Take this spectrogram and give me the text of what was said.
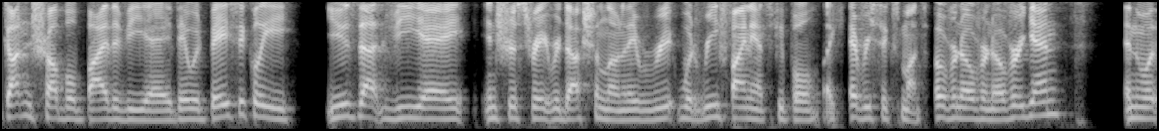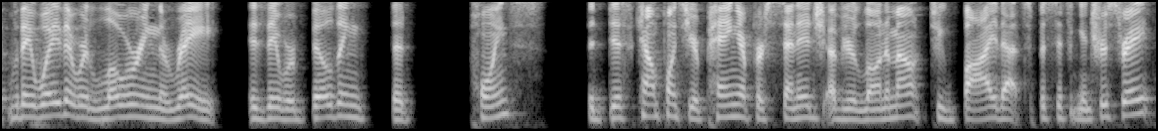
got in trouble by the VA. They would basically use that VA interest rate reduction loan. And they re- would refinance people like every six months, over and over and over again. And what, the way they were lowering the rate is they were building the points, the discount points. You're paying a percentage of your loan amount to buy that specific interest rate.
